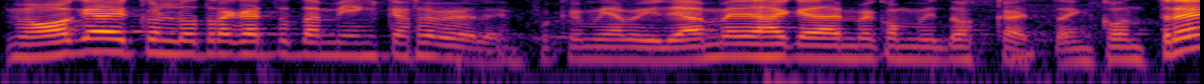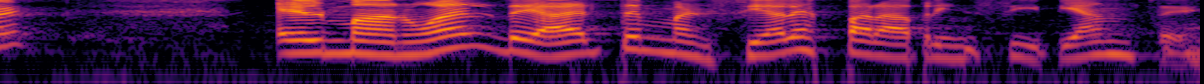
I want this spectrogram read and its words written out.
Me voy a quedar con la otra carta también que revele, porque mi habilidad me deja quedarme con mis dos cartas. Encontré el manual de artes marciales para principiantes.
